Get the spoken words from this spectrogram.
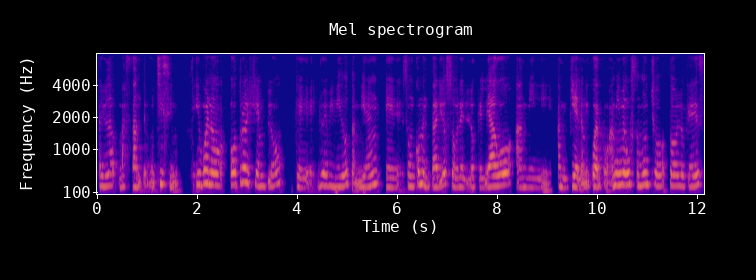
ayuda bastante, muchísimo. Y bueno, otro ejemplo que yo he vivido también eh, son comentarios sobre lo que le hago a mi, a mi piel, a mi cuerpo. A mí me gusta mucho todo lo que es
